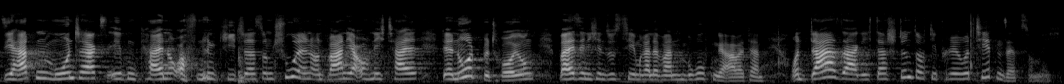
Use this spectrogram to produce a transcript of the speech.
sie hatten montags eben keine offenen Kitas und Schulen und waren ja auch nicht Teil der Notbetreuung, weil sie nicht in systemrelevanten Berufen gearbeitet haben. Und da sage ich, da stimmt doch die Prioritätensetzung nicht.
